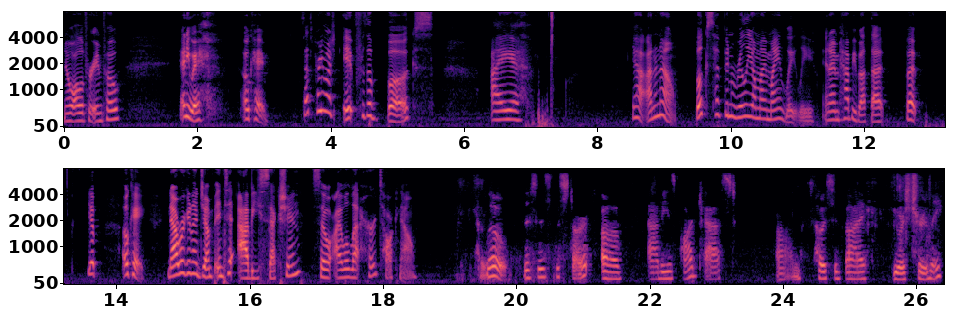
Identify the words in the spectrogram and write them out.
know all of her info. Anyway, okay. So that's pretty much it for the books. I yeah, I don't know. Books have been really on my mind lately, and I'm happy about that. But yep. Okay. Now we're going to jump into Abby's section, so I will let her talk now. Hello. This is the start of Abby's podcast, um, hosted by yours truly,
